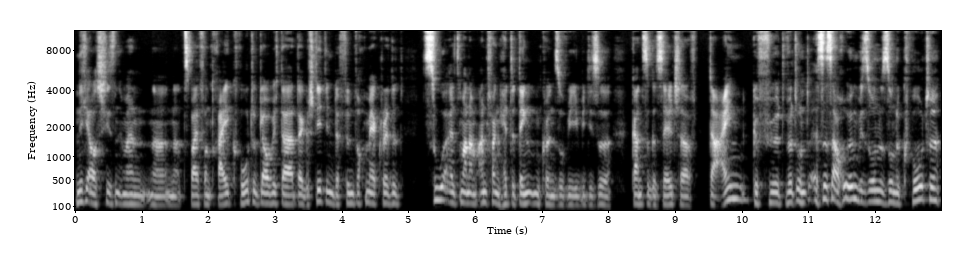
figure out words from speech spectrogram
nicht ausschießen, immer eine, eine 2 von 3 Quote, glaube ich, da, da gesteht ihm der Film doch mehr Credit zu, als man am Anfang hätte denken können, so wie, wie diese ganze Gesellschaft da eingeführt wird. Und es ist auch irgendwie so eine, so eine Quote,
